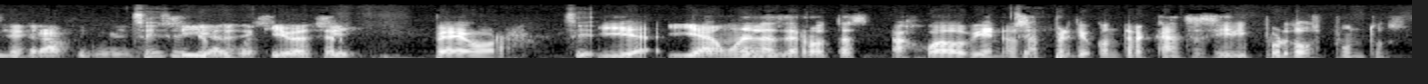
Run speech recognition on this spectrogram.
1-15. en draft, güey. Sí, sí. Sí, yo algo pensé así, que iba a güey, ser sí. Peor. Sí. Y, y aún en las derrotas ha jugado bien. O sea, perdió contra Kansas City por dos puntos.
